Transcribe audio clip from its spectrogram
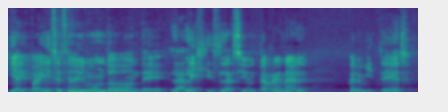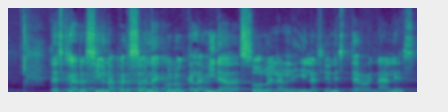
Y hay países en el mundo donde la legislación terrenal permite eso. Entonces, claro, si una persona coloca la mirada solo en las legislaciones terrenales,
